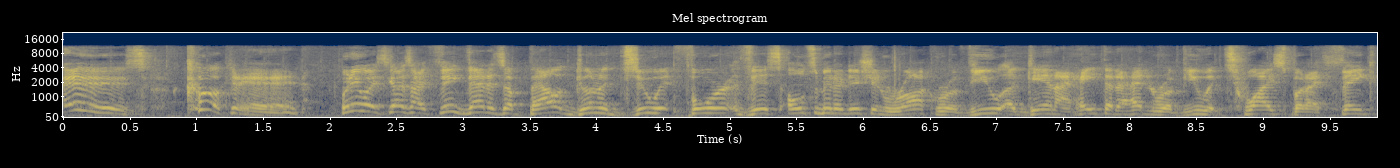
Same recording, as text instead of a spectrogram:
is cooking! But anyways, guys, I think that is about gonna do it for this Ultimate Edition Rock review. Again, I hate that I had to review it twice, but I think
